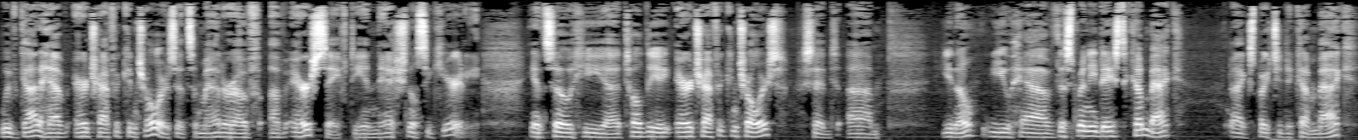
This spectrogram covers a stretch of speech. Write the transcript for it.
We've got to have air traffic controllers. It's a matter of, of air safety and national security. And so he uh, told the air traffic controllers, he said, um, you know, you have this many days to come back. I expect you to come back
